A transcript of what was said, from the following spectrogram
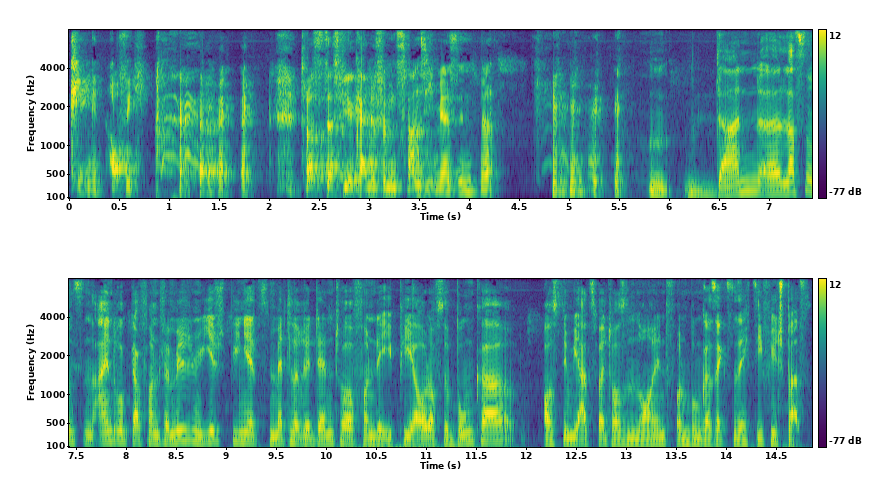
klingen, hoffe ich. Trotz, dass wir keine 25 mehr sind, ne? Dann äh, lassen uns einen Eindruck davon vermitteln. Wir spielen jetzt Metal Redentor von der EP Out of the Bunker aus dem Jahr 2009 von Bunker 66. Viel Spaß.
